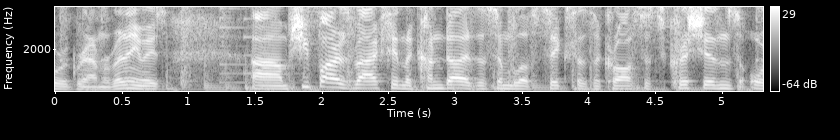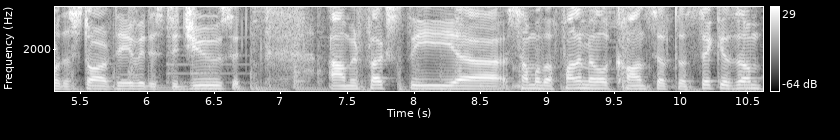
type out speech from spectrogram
poor grammar. But, anyways, Um, she fires back saying the Khanda is a symbol of Sikhs, as the cross is to Christians or the Star of David is to Jews. It um, reflects the uh, some of the fundamental concept of Sikhism.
